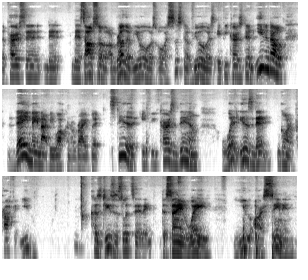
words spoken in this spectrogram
the person that that's also a brother of yours or a sister of yours, if you curse them, even though they may not be walking right, but still, if you curse them, what is that going to profit you? Because Jesus looks at it the same way. You are sinning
